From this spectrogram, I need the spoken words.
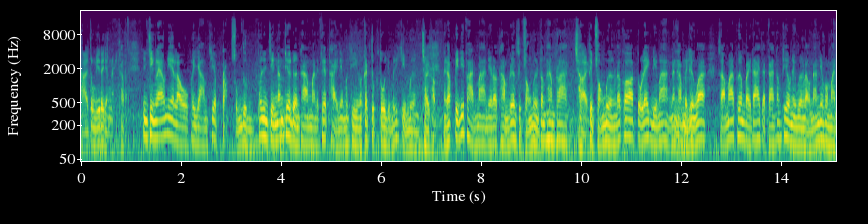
ขายตรงนี้ได้อย่างไรครับ จริงๆแล้วเนี่ยเราพยายามที่จะปรับ สมดุลเพราะจริงๆนักท่องเที่ยวเดินทางมาในประเทศไทยเนี่ยบางทีมันกระจุกตัวอยู่ไม่ได้กี่เมืองใช่ครับนะครับปีที่ผ่านมาเนี่ยเราทำเรื่อง 12 เมืองต้องห้ามพลาด ใช่ 12 เมืองแล้วก็ตัวเลขดีมากนะครับหมายถึงว่าสามารถเพิ่มรายได้จากการท่องเที่ยวในเมืองเหล่านั้นเนี่ยประมาณ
